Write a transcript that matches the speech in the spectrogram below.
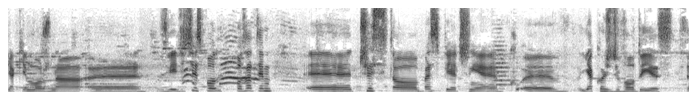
jakie można e, zwiedzić. Jest po, poza tym czysto, bezpiecznie, jakość wody jest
